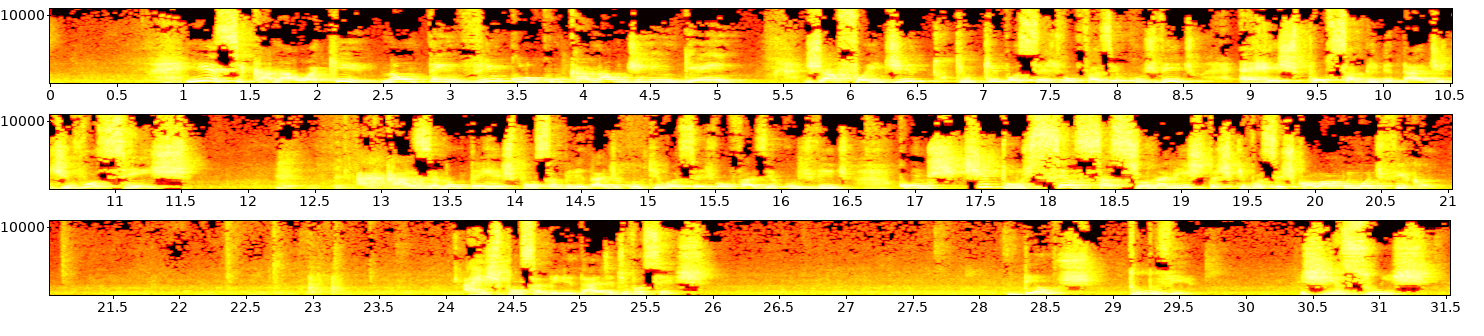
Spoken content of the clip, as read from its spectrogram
E esse canal aqui não tem vínculo com o canal de ninguém. Já foi dito que o que vocês vão fazer com os vídeos é responsabilidade de vocês. A casa não tem responsabilidade com o que vocês vão fazer com os vídeos, com os títulos sensacionalistas que vocês colocam e modificam. A responsabilidade é de vocês. Deus tudo vê. Jesus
